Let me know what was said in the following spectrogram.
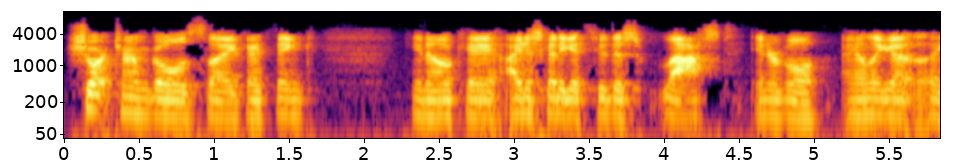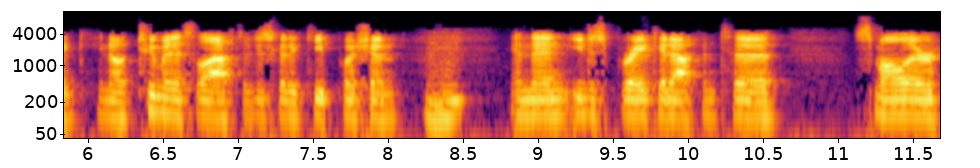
short term goals. Like I think you know, okay, I just got to get through this last interval. I only got like you know two minutes left. I just got to keep pushing, Mhm. and then you just break it up into smaller,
